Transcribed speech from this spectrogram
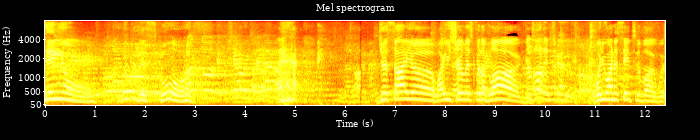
Damn! Look at this school. Oh, Josiah, why are you shirtless for the vlog? I wanted to. What do you want to say to the vlog?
